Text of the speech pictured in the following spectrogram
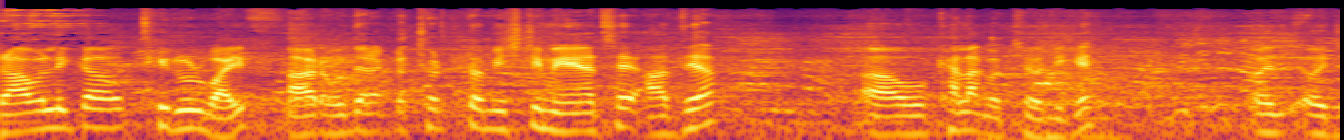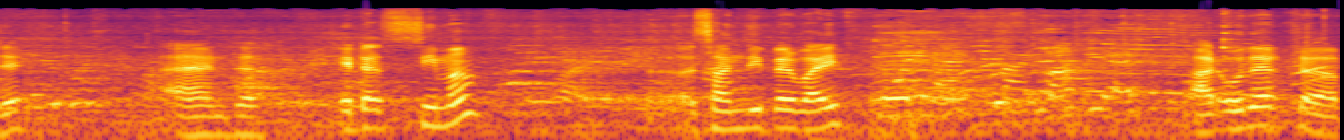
রাওলিকা থিরুর ওয়াইফ আর ওদের একটা ছোট্ট মিষ্টি মেয়ে আছে আধ্যা ও খেলা করছে ওদিকে ওই ওই যে অ্যান্ড এটা সীমা আহ, সন্দীপের ওয়াইফ আর ওদের আহ,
